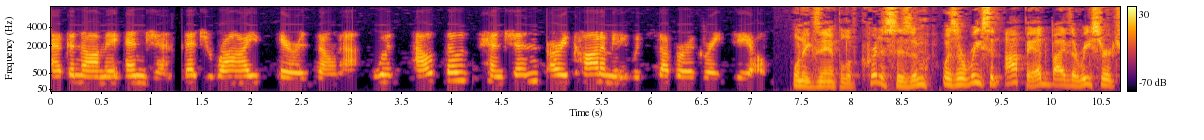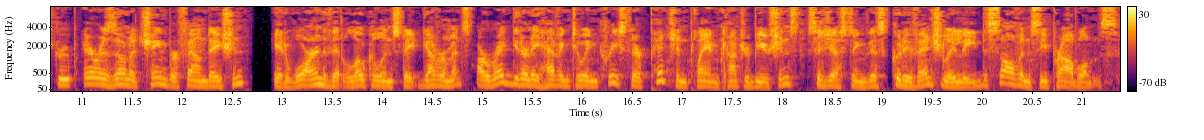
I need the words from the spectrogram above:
economic engines that drive Arizona. Without those pensions, our economy would suffer a great deal. One example of criticism was a recent op-ed by the research group Arizona Chamber Foundation. It warned that local and state governments are regularly having to increase their pension plan contributions, suggesting this could eventually lead to solvency problems.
